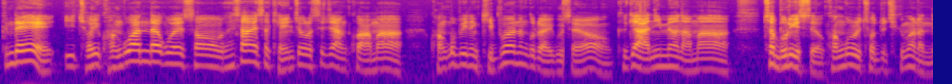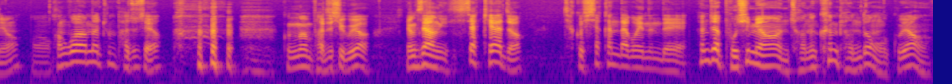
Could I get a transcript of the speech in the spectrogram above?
근데 이 저희 광고한다고 해서 회사에서 개인적으로 쓰지 않고 아마 광고비는 기부하는 걸로 알고 있어요. 그게 아니면 아마 잘 모르겠어요. 광고를 저도 지금 알았네요. 어, 광고하면 좀 봐주세요. 광고하면 봐주시고요. 영상 시작해야죠. 자꾸 시작한다고 했는데 현재 보시면 저는 큰 변동 없고요.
